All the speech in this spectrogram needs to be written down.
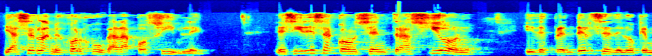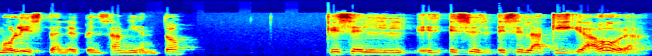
y hacer la mejor jugada posible. Es decir, esa concentración y desprenderse de lo que molesta en el pensamiento, que es el, es, el, aquí y ahora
